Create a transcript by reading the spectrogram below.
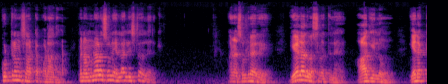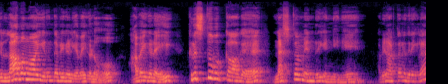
குற்றம் சாட்டப்படாதவன். இப்போ நான் முன்னால் சொன்ன எல்லா லிஸ்ட்டும் அதில் இருக்கு. ஆனால் சொல்கிறாரு ஏழாவது வசனத்தில் ஆகிலும் எனக்கு லாபமாய் இருந்தவைகள் எவைகளோ அவைகளை கிறிஸ்துவுக்காக நஷ்டம் என்று எண்ணினேன். அப்படின்னு அர்த்தம் என்ன தெரியுங்களா?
